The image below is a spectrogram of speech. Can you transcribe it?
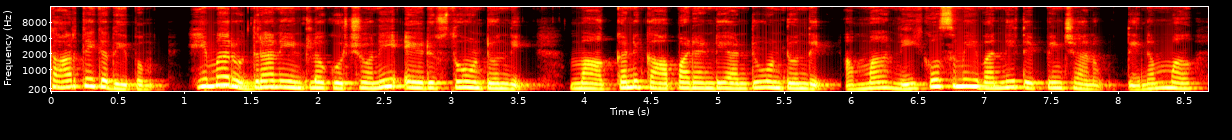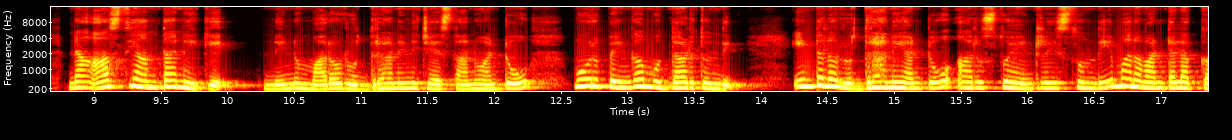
కార్తీక దీపం. హిమ రుద్రాని ఇంట్లో కూర్చొని ఏడుస్తూ ఉంటుంది. మా అక్కని కాపాడండి అంటూ ఉంటుంది. అమ్మా నీకోసం ఇవన్నీ తెప్పించాను. తినమ్మా నా ఆస్తి అంతా నీకే. నిన్ను మరో రుద్రాణిని చేస్తాను అంటూ మూరుపెంగా ముద్దాడుతుంది. ఇంటలో రుద్రాణి అంటూ అరుస్తూ ఎంట్రీ ఇస్తుంది మన వంటలక్క.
